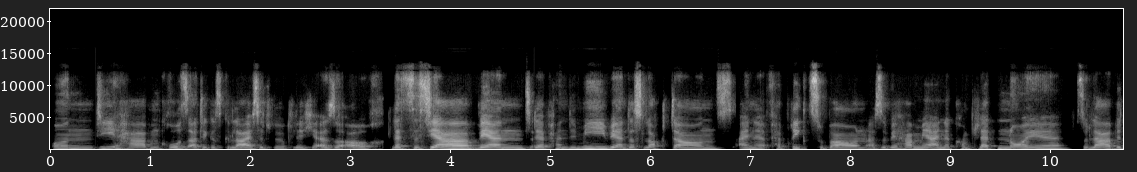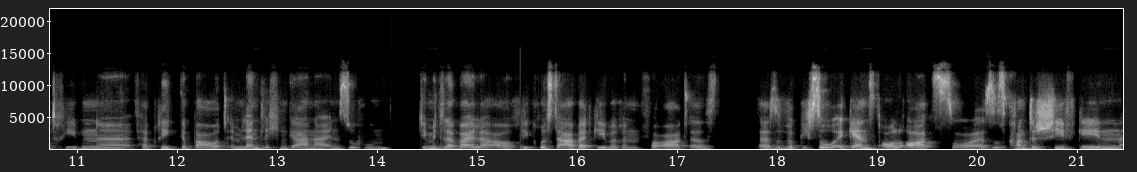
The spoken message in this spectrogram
und die haben Großartiges geleistet, wirklich. Also auch letztes Jahr während der Pandemie, während des Lockdowns eine Fabrik zu bauen. Also wir haben ja eine komplett neue solarbetriebene Fabrik gebaut im ländlichen Ghana in Suhum, die mittlerweile auch die größte Arbeitgeberin vor Ort ist. Also wirklich so against all odds. So. Also es konnte schief gehen.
